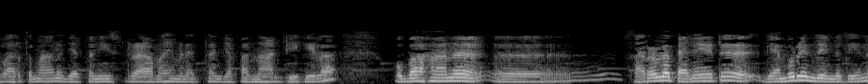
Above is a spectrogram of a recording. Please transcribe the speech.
වර්තමාන ජපනීස් ඩ්‍රාමා එහෙම නැත්නම් ජපන් නාට්‍ය කියලා ඔබ අහන සරල පැනේට ගැඹුරින් දෙන්න තියෙන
